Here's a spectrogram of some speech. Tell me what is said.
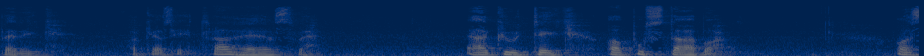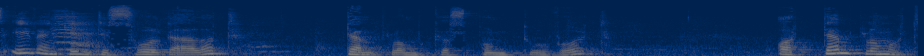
pedig a kezét ráhelyezve elküldték a pusztába. Az évenkénti szolgálat templom központú volt. A templomot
